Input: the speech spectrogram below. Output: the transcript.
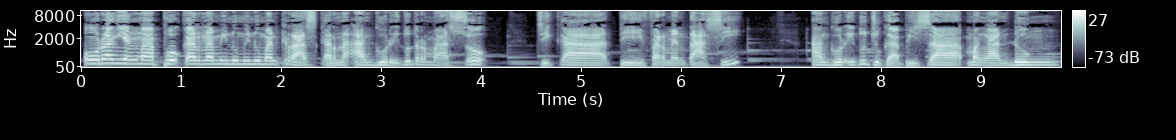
Orang yang mabuk karena minum minuman keras karena anggur itu termasuk jika difermentasi anggur itu juga bisa mengandung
